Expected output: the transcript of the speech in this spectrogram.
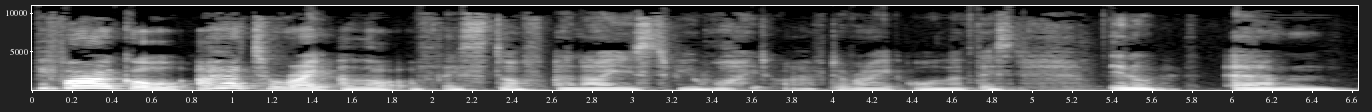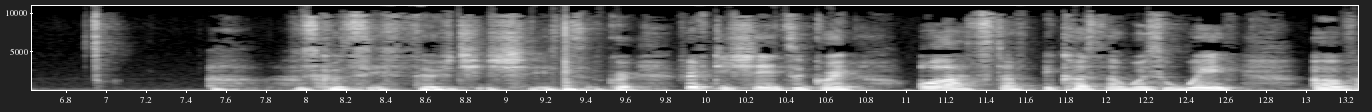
before I go, I had to write a lot of this stuff and I used to be, why do I have to write all of this? You know, um, I was going to say 30 shades of grey, 50 shades of grey, all that stuff because there was a wave of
